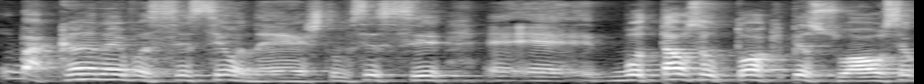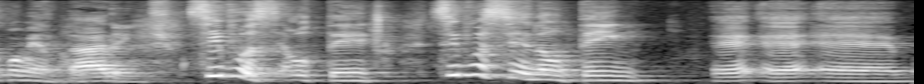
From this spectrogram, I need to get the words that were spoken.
o bacana é você ser honesto, você ser, é, é, botar o seu toque pessoal, o seu comentário. Autêntico. Se você autêntico. Se você não tem é, é, é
